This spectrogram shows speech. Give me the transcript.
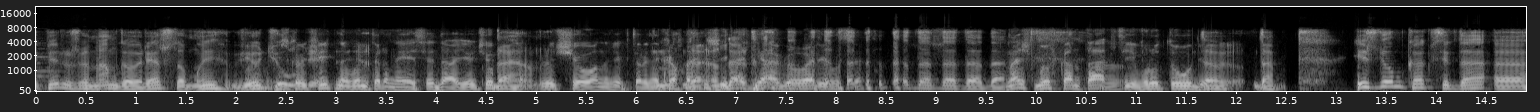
Теперь уже нам говорят, что мы в YouTube. Исключительно в интернете, да. YouTube Да. включен, Виктор Николаевич. Да, я, да, я да, оговорился. Да, да, да, да, да. Значит, мы ВКонтакте, в Рутубе. Да, да. И ждем, как всегда, э,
